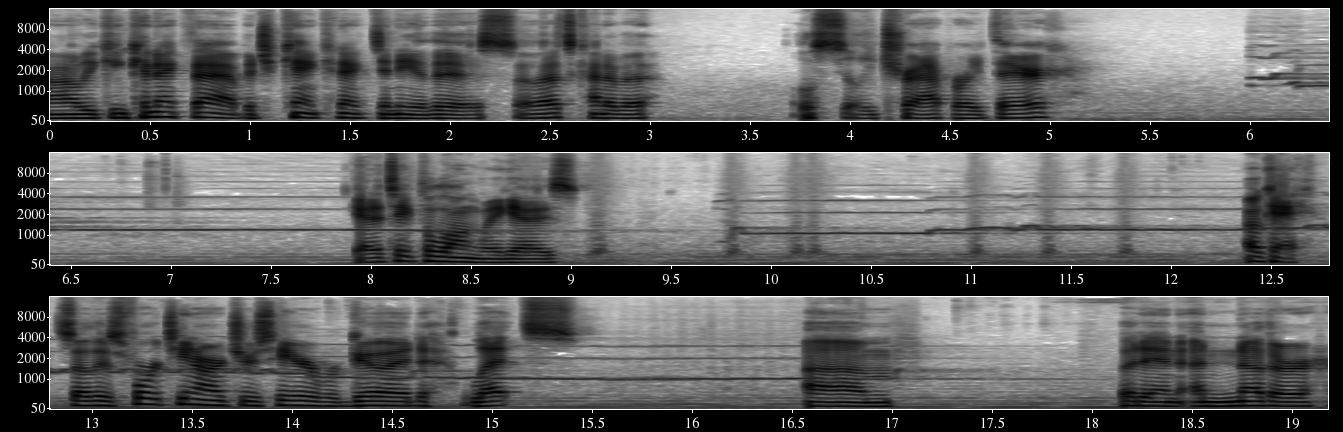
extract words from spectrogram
Uh, we can connect that, but you can't connect any of this. So that's kind of a little silly trap right there. Got to take the long way, guys. Okay, so there's 14 archers here. We're good. Let's um, put in another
